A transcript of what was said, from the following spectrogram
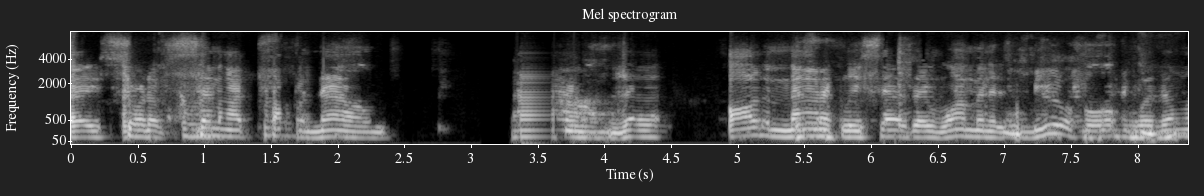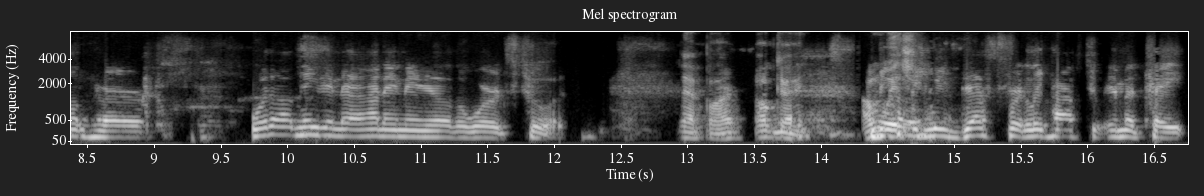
a sort of semi proper noun that automatically says a woman is beautiful without her without needing to add any other words to it. That part. Okay. I'm with you. we desperately have to imitate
